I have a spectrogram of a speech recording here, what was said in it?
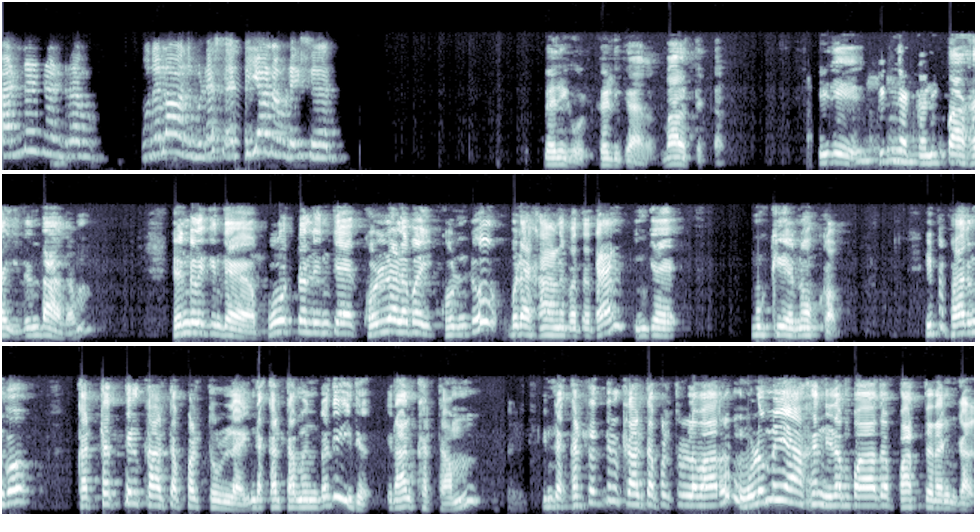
பன்னெண்டு என்ற முதலாவது விட சரியான விடை சார். வெரி குட் கெட்டிக்காரன் வாழ்த்துக்கள். இது பின்ன கணிப்பாக இருந்தாலும் எங்களுக்கு இந்த போத்தலின் கொள்ளளவை கொண்டு விட காணுவதுதான் இங்க முக்கிய நோக்கம். இப்ப பாருங்க கட்டத்தில் காட்டப்பட்டுள்ள இந்த கட்டம் என்பது இது. இதான் கட்டம். இந்த கட்டத்தில் காட்டப்பட்டுள்ளவாறு முழுமையாக நிரம்பாத பாத்திரங்கள்.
